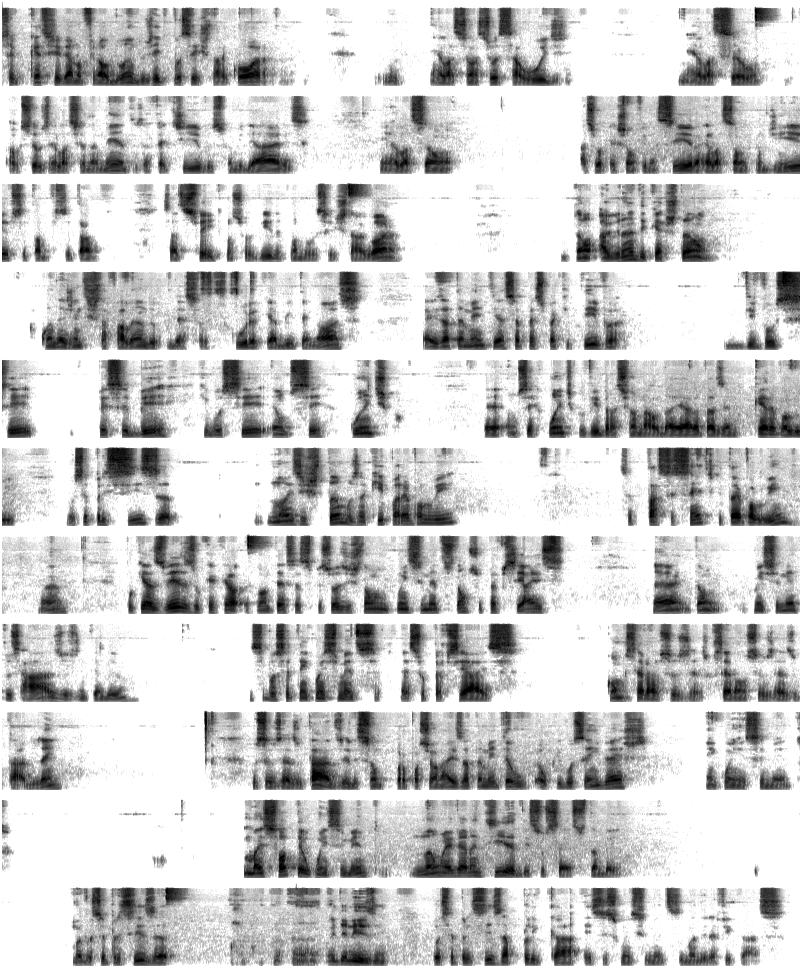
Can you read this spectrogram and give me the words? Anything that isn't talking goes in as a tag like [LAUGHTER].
você quer chegar no final do ano do jeito que você está agora, em relação à sua saúde, em relação aos seus relacionamentos afetivos, familiares, em relação à sua questão financeira, a relação com o dinheiro, você está você tá satisfeito com a sua vida, como você está agora? Então, a grande questão, quando a gente está falando dessa cura que habita em nós, é exatamente essa perspectiva de você perceber que você é um ser quântico, é um ser quântico vibracional. Dayara está dizendo, quer evoluir. Você precisa, nós estamos aqui para evoluir. Você tá, se sente que está evoluindo? Né? Porque às vezes o que, é que acontece, as pessoas estão em conhecimentos tão superficiais, né? então, conhecimentos rasos, entendeu? E se você tem conhecimentos é, superficiais, como serão os, seus, serão os seus resultados, hein? Os seus resultados, eles são proporcionais exatamente ao, ao que você investe em conhecimento. Mas só ter o conhecimento não é garantia de sucesso também. Mas você precisa. [COUGHS] Oi, Denise, você precisa aplicar esses conhecimentos de maneira eficaz.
